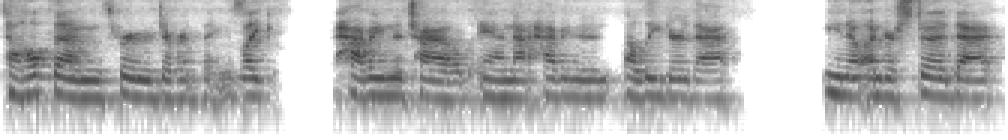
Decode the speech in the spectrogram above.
to help them through different things like having the child and not having a leader that you know understood that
